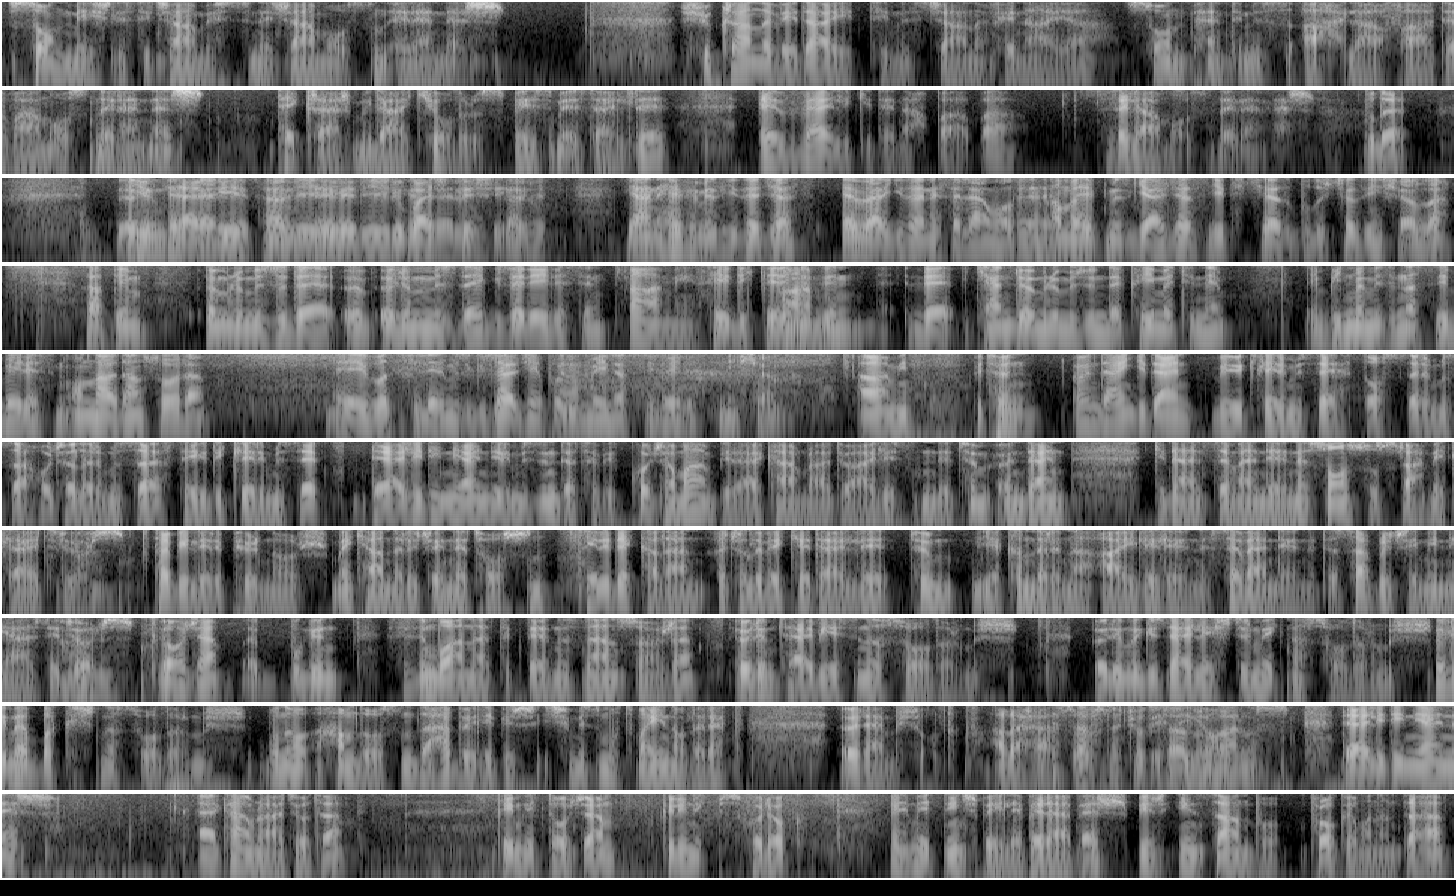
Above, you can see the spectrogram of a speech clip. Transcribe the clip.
Son meclisi cam üstüne cam olsun erenler. Şükranla veda ettiğimiz canı fenaya, son pentimiz ahlafa devam olsun erenler. Tekrar mülaki oluruz bezmi ezelde, evvel giden ahbaba selam olsun erenler. Bu da ölüm terbiyesinin tabii, evet bir başka teselli, şey. Tabii. Yani hepimiz gideceğiz. Evvel gidene selam olsun. Evet. Ama hepimiz geleceğiz, yetişeceğiz, buluşacağız inşallah. Rabbim ömrümüzü de ölümümüzü de güzel eylesin. Amin. Sevdiklerimizin Amin. de kendi ömrümüzün de kıymetini e, bilmemizi nasip eylesin. Onlardan sonra e, vazifelerimizi güzelce yapabilmeyi nasip eylesin inşallah. Amin. Bütün önden giden büyüklerimize, dostlarımıza, hocalarımıza, sevdiklerimize, değerli dinleyenlerimizin de tabii kocaman bir Erkam Radyo ailesinde tüm önden giden sevenlerine sonsuz rahmetler diliyoruz. Kabirleri pür nur, mekanları cennet olsun. Geride kalan acılı ve kederli tüm yakınlarına, ailelerine, sevenlerine de sabrı cemil niyaz ediyoruz. Amin. Ve hocam bugün sizin bu anlattıklarınızdan sonra ölüm terbiyesi nasıl olurmuş? ölümü güzelleştirmek nasıl olurmuş? Ölüme bakış nasıl olurmuş? Bunu hamdolsun daha böyle bir içimiz mutmain olarak öğrenmiş olduk. Allah razı olsun. Çok sağ olun. Değerli dinleyenler, Erkam Radyo'da kıymetli hocam, klinik psikolog Mehmet Dinç Bey ile beraber bir insan bu programının daha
